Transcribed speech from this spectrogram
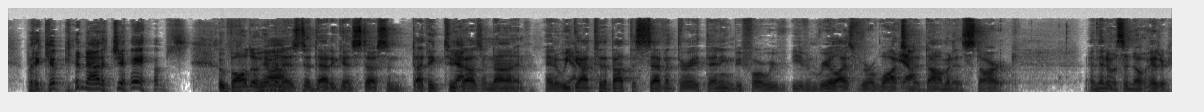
but he kept getting out of jams. Ubaldo Um, Jimenez did that against us in I think 2009, and we Yeah. got to about the seventh or eighth inning before we even realized we were watching Yeah. a dominant start, and then it was a no hitter.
